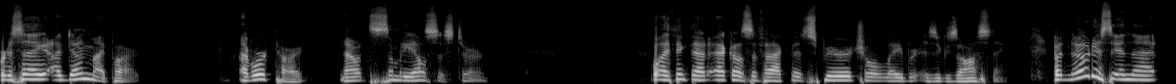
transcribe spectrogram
Or to say, I've done my part. I've worked hard. Now it's somebody else's turn. Well, I think that echoes the fact that spiritual labor is exhausting. But notice in that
